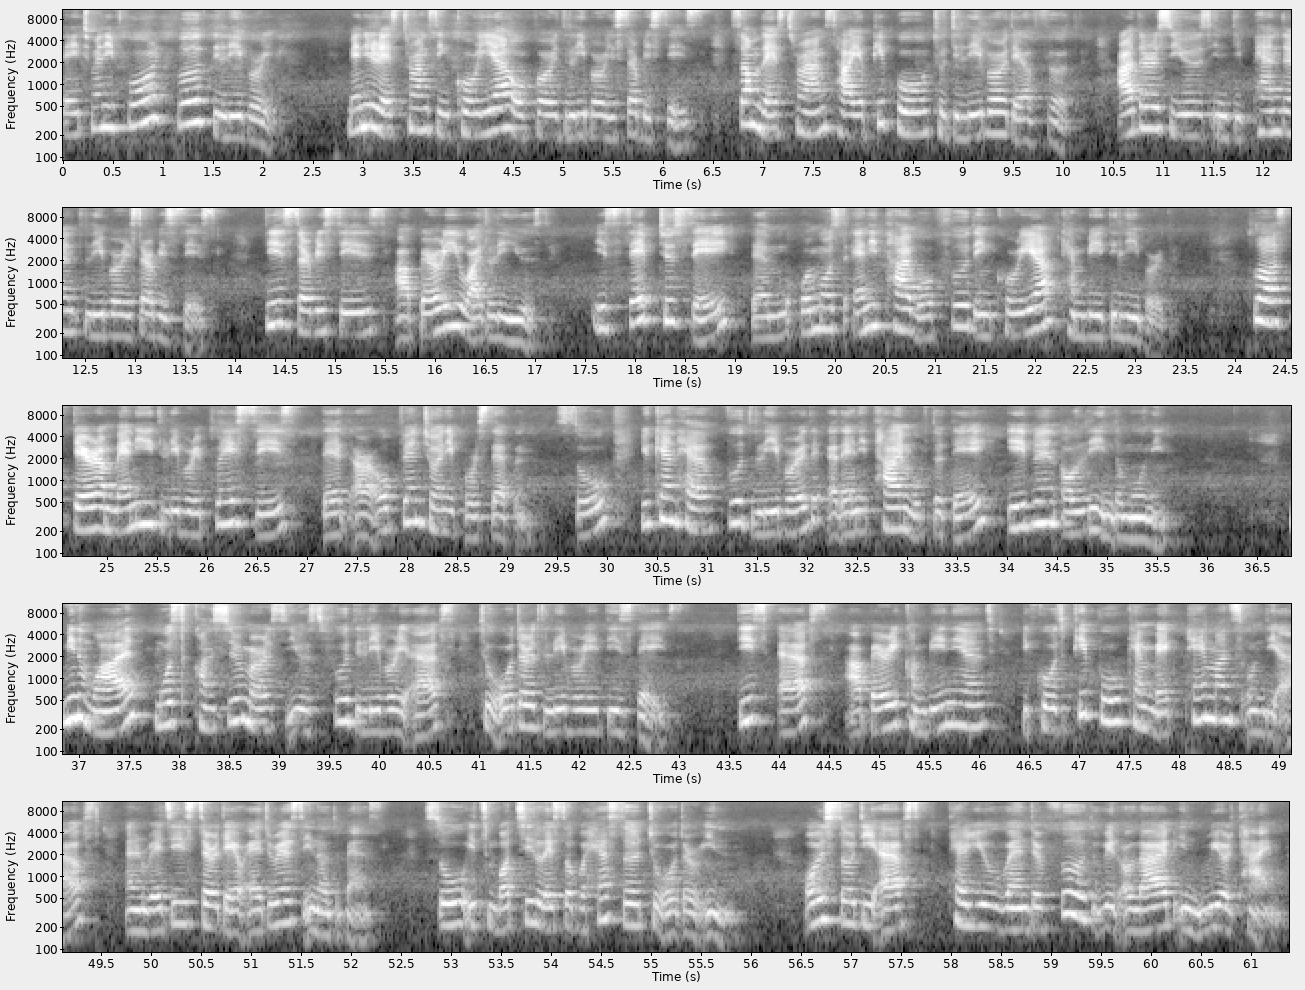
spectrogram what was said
Day 24 Food Delivery. Many restaurants in Korea offer delivery services. Some restaurants hire people to deliver their food. Others use independent delivery services. These services are very widely used. It's safe to say that almost any type of food in Korea can be delivered. Plus, there are many delivery places that are open 24 7. So, you can have food delivered at any time of the day, even early in the morning. Meanwhile, most consumers use food delivery apps to order delivery these days. These apps are very convenient because people can make payments on the apps and register their address in advance. So it's much less of a hassle to order in. Also, the apps tell you when the food will arrive in real time.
